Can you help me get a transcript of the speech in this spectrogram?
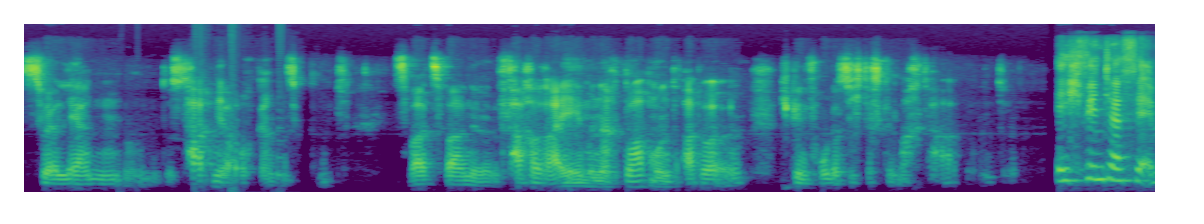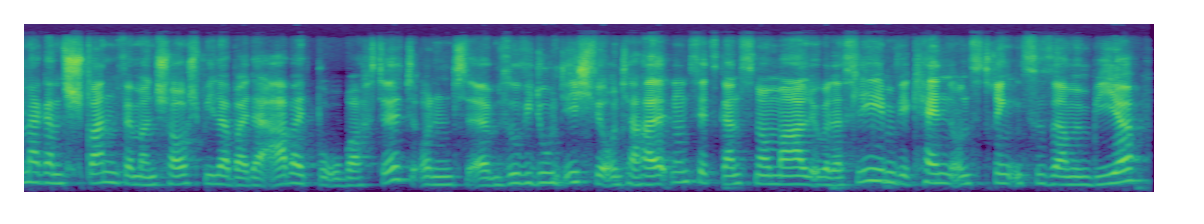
zu erlernen. Und das tat mir auch ganz gut. Es war zwar eine Facherei immer nach Dortmund, aber ich bin froh, dass ich das gemacht habe. Und, äh, ich finde das ja immer ganz spannend, wenn man Schauspieler bei der Arbeit beobachtet. Und ähm, so wie du und ich, wir unterhalten uns jetzt ganz normal über das Leben. Wir kennen uns, trinken zusammen Bier.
